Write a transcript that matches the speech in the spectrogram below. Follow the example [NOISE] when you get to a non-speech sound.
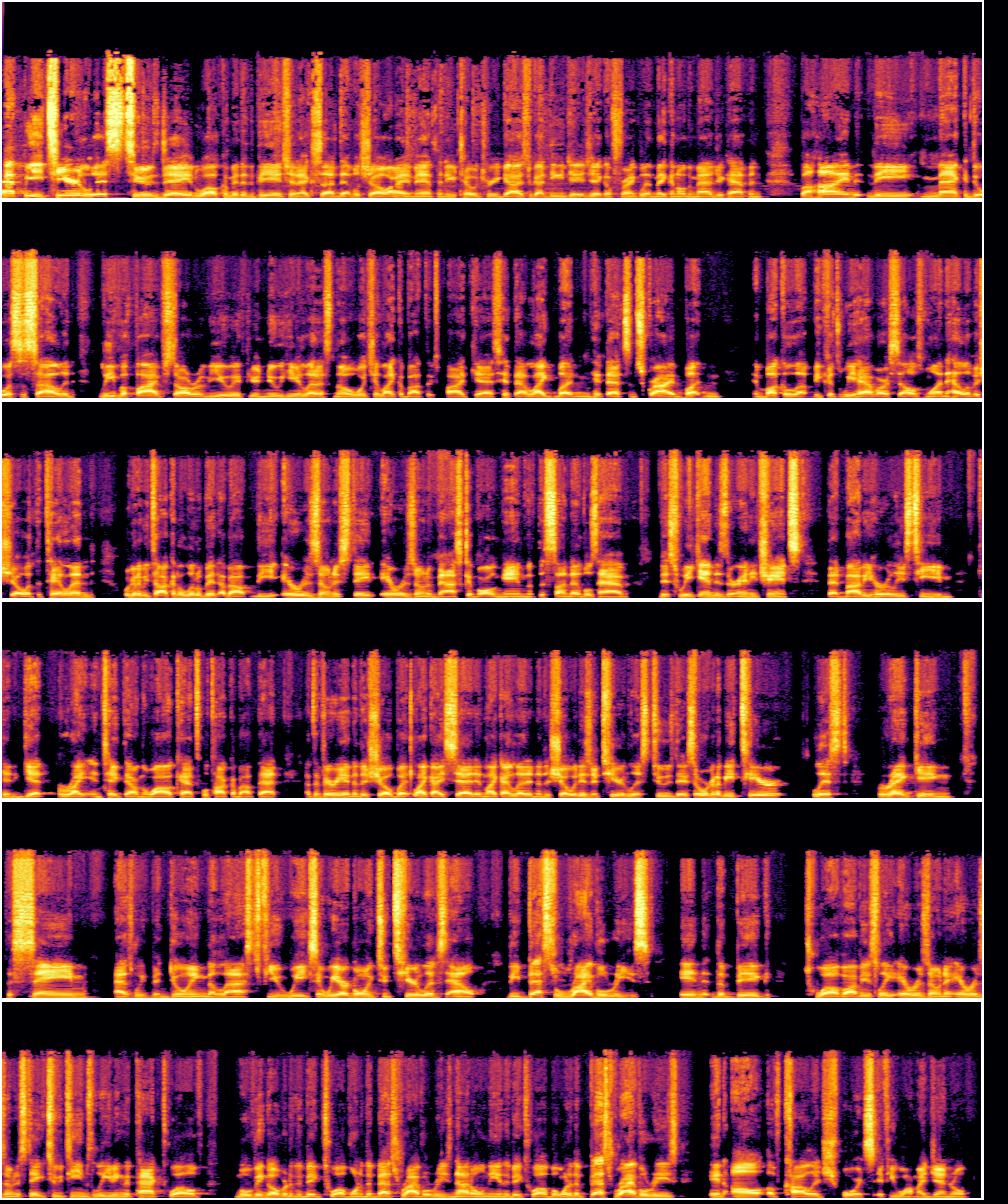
Happy Tier List Tuesday and welcome into the PHNX Sun Devil Show. I am Anthony Totri. Guys, we got DJ Jacob Franklin making all the magic happen behind the Mac. Do us a solid. Leave a five star review if you're new here. Let us know what you like about this podcast. Hit that like button, hit that subscribe button, and buckle up because we have ourselves one hell of a show at the tail end. We're going to be talking a little bit about the Arizona State Arizona basketball game that the Sun Devils have this weekend. Is there any chance that Bobby Hurley's team can get right and take down the Wildcats. We'll talk about that at the very end of the show. But like I said, and like I led into the show, it is a tier list Tuesday. So we're going to be tier list ranking the same as we've been doing the last few weeks. And we are going to tier list out the best rivalries in the Big 12. Obviously, Arizona, Arizona State, two teams leaving the Pac 12, moving over to the Big 12. One of the best rivalries, not only in the Big 12, but one of the best rivalries in all of college sports, if you want my general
